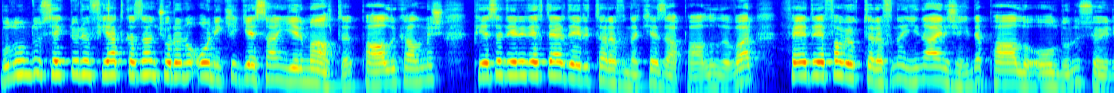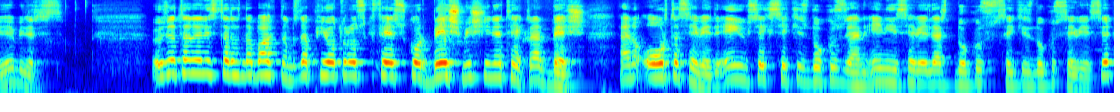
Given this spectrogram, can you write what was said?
Bulunduğu sektörün fiyat kazanç oranı 12, GESAN 26. Pahalı kalmış. Piyasa değeri defter değeri tarafında keza pahalılığı var. FD Favök tarafında yine aynı şekilde pahalı olduğunu söyleyebiliriz. Özet analiz tarafına baktığımızda Piotrowski F-Score 5'miş yine tekrar 5. Yani orta seviyede en yüksek 8-9 yani en iyi seviyeler 9-8-9 seviyesi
